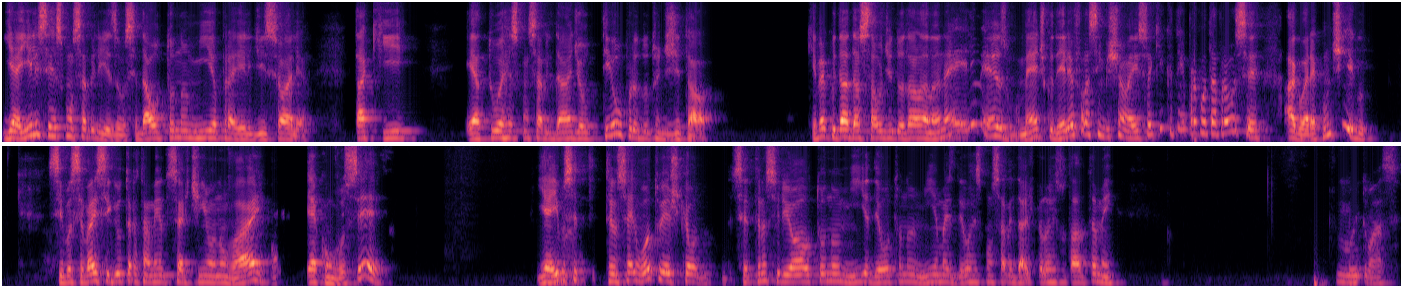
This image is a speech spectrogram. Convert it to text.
E aí ele se responsabiliza, você dá autonomia para ele, diz, olha, tá aqui, é a tua responsabilidade, é o teu produto digital. Quem vai cuidar da saúde do Dalalana é ele mesmo. O médico dele vai falar assim, bichão, é isso aqui que eu tenho para contar para você. Agora é contigo. Se você vai seguir o tratamento certinho ou não vai, é com você. E aí você transfere um outro eixo, que é o, você transferiu a autonomia, deu autonomia, mas deu responsabilidade pelo resultado também. Muito massa.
